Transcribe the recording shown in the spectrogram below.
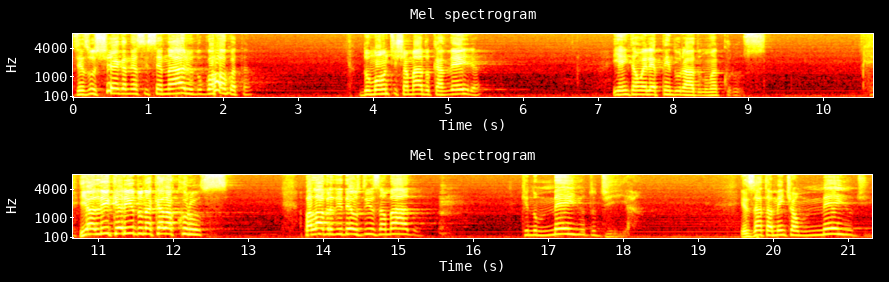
Jesus chega nesse cenário do Gólgota, do monte chamado Caveira, e então ele é pendurado numa cruz. E ali, querido, naquela cruz, a palavra de Deus diz, amado, que no meio do dia, exatamente ao meio-dia,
